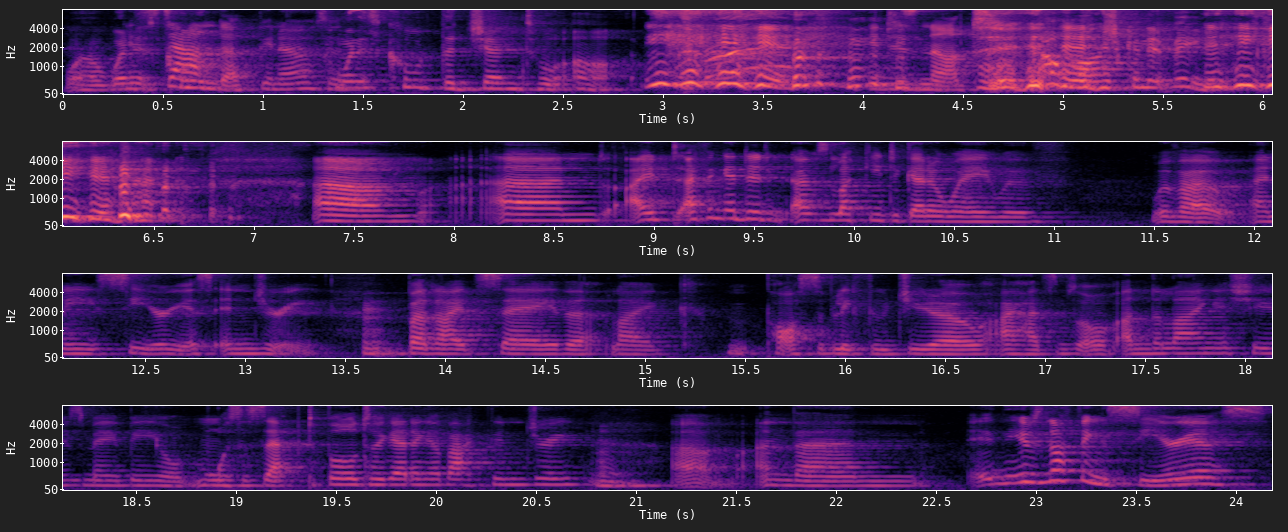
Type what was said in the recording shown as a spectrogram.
Well, when it's it's stand called, up, you know. So when it's, it's called the gentle art, it is not. how harsh can it be? yeah. Um, and I, I think I did. I was lucky to get away with without any serious injury. Hmm. But I'd say that like possibly through judo, I had some sort of underlying issues, maybe, or more susceptible to getting a back injury. Mm. Um, and then it, it was nothing serious.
